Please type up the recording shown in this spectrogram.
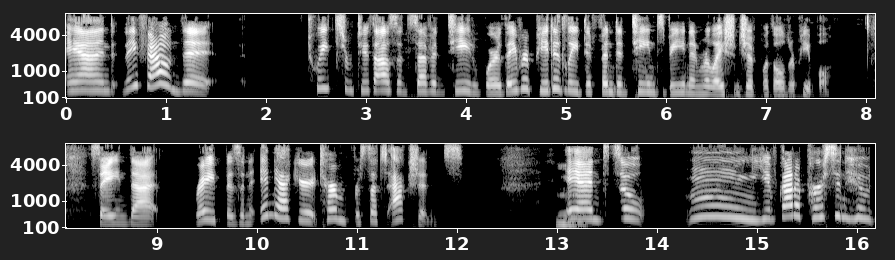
And they found that tweets from 2017 where they repeatedly defended teens being in relationship with older people, saying that rape is an inaccurate term for such actions. Hmm. And so mm, you've got a person who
